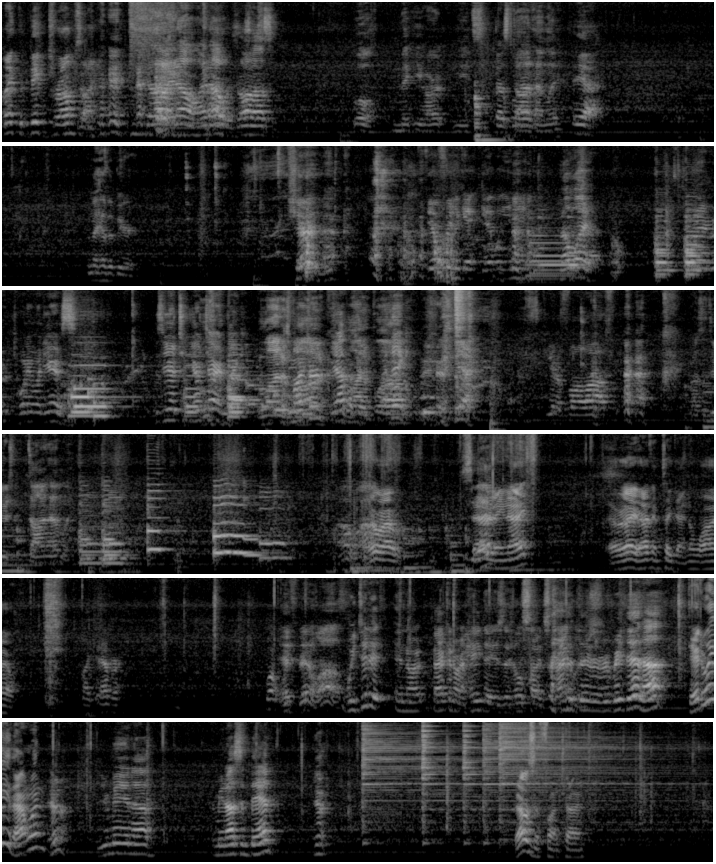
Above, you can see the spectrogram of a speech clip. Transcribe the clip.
I like the big drums on it. No, I know, I know. Saturday night. All right. I haven't played that in a while. Like ever. Well, we, It's been a while. we did it in our back in our heydays, the Hillside Stranglers. we did, huh? Did we? That one? yeah, You mean, uh, you mean us and Dan? yeah. That was a fun time.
